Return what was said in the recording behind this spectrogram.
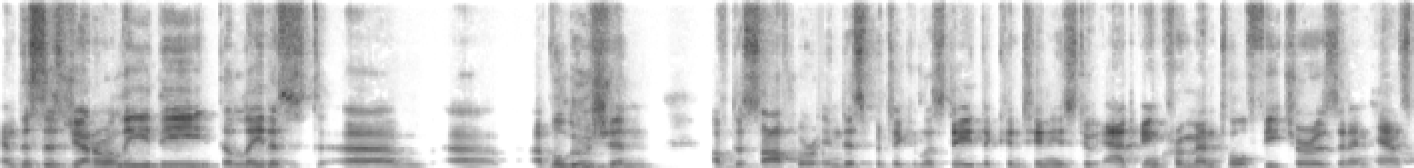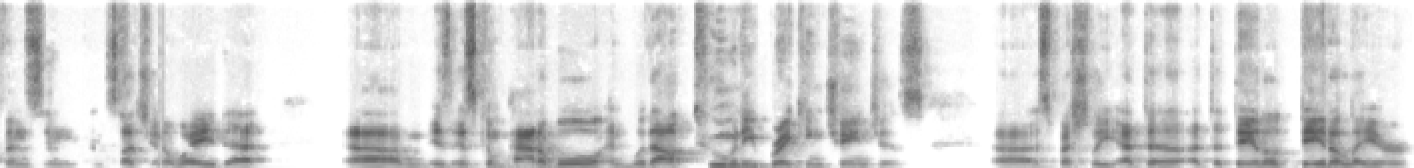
And this is generally the, the latest um, uh, evolution of the software in this particular state that continues to add incremental features and enhancements and, and such in a way that um, is is, compatible and without too many breaking changes, especially at the at the data data layer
